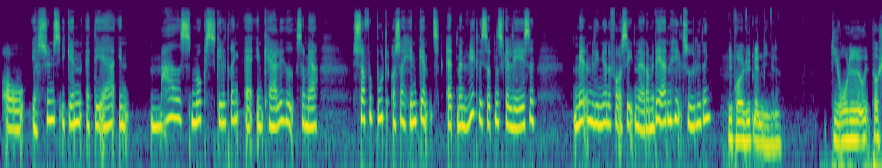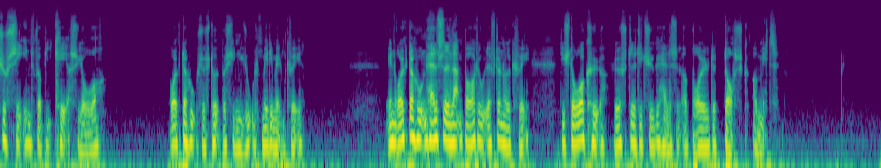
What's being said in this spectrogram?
og jeg synes igen, at det er en meget smuk skildring af en kærlighed, som er så forbudt og så hengemt, at man virkelig sådan skal læse mellem linjerne for at se den er der. Men det er den helt tydeligt, ikke? Vi prøver at lytte mellem linjerne. De rullede ud på chausséen forbi Kærs jord. Rygterhuset stod på sin hjul midt imellem kvæget. En rygterhund halsede langt bort ud efter noget kvæg, de store køer løftede de tykke halse og brølte dorsk og midt.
